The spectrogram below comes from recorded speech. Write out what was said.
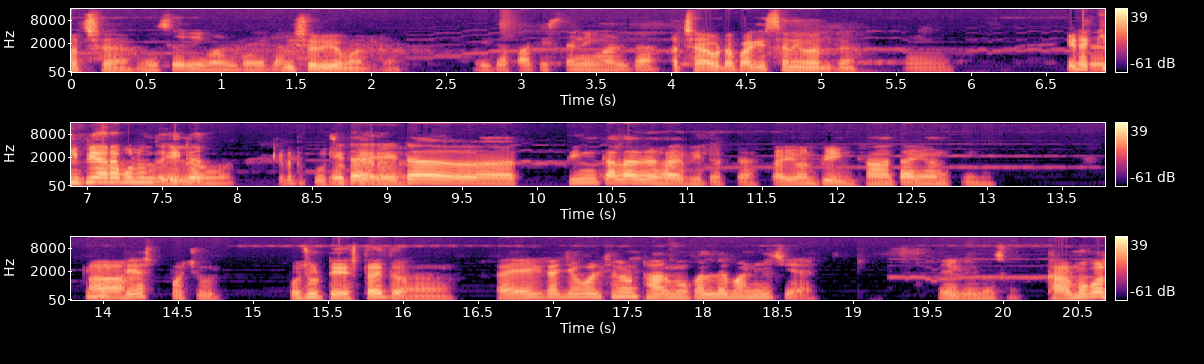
আচ্ছা। মিশরি মালটা এটা। মিশরীয় মালটা। এটা পাকিস্তানি মালটা। আচ্ছা ওটা পাকিস্তানি মালটা। এটা কি পেয়ারা বলুন তো? এটা? এটা তো প্রচুর এটা এটা পিঙ্ক কালারের হয় ভিতরটা। তাইওয়ান পিঙ্ক হ্যাঁ তাইওয়ান পিঙ্ক কিন্তু টেস্ট প্রচুর। প্রচুর টেস্ট তাই তো? হ্যাঁ। এইটা যে বলছিলাম থার্মোকল দিয়ে বানিয়েছি। এইগুলো সব। থার্মোকল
